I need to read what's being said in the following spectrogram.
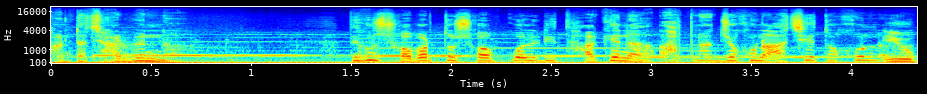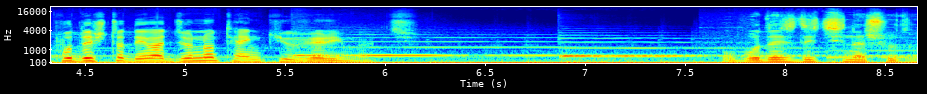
গানটা ছাড়বেন না। দেখুন সবার তো সব কোয়ালিটি থাকে না। আপনার যখন আছে তখন এই উপদেশটা দেওয়ার জন্য থ্যাংক ইউ ভেরি মাচ উপদেশ দিচ্ছি না শুধু।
